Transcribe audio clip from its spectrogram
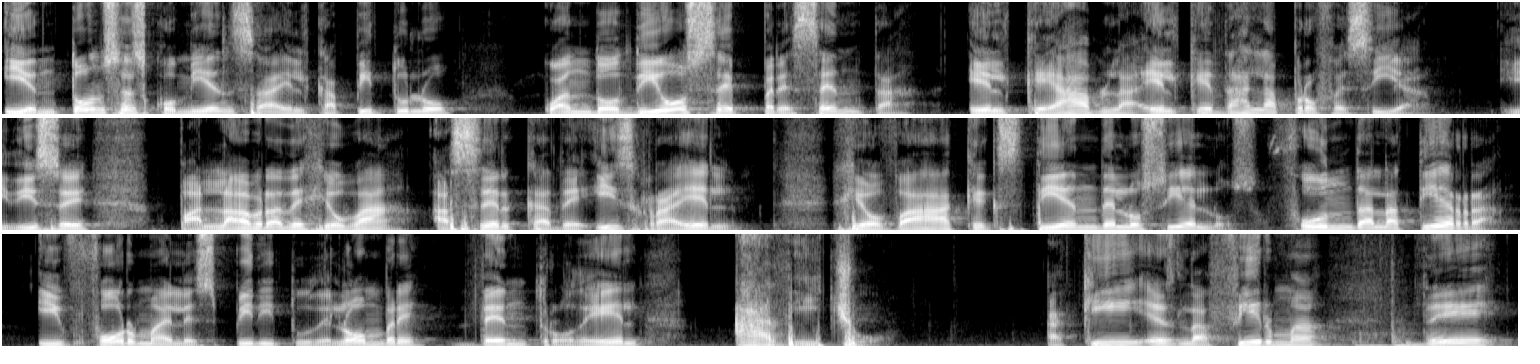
Y entonces comienza el capítulo cuando Dios se presenta, el que habla, el que da la profecía. Y dice, palabra de Jehová acerca de Israel. Jehová que extiende los cielos, funda la tierra y forma el espíritu del hombre dentro de él, ha dicho. Aquí es la firma de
